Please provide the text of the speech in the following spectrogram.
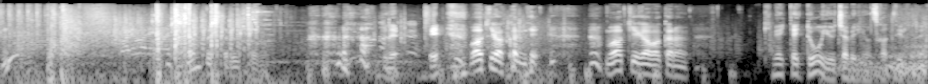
ジャンプしたら打ったのね え？わけわかんねえ。わけがわからん。君は一体どういうジャベリンを使っているのね？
